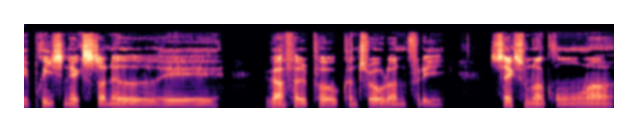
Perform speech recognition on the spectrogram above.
øh, prisen ekstra ned, øh, i hvert fald på controlleren, fordi 600 kroner,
